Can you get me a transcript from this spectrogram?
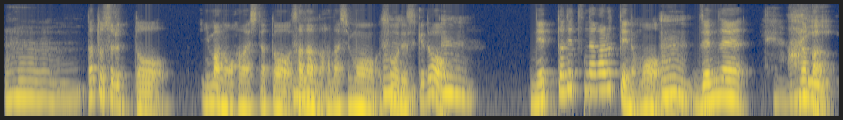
うーん。だとすると、今のお話だと、サザンの話もそうですけど、うん。ネットで繋がるっていうのもうん、全然、あなんかり。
